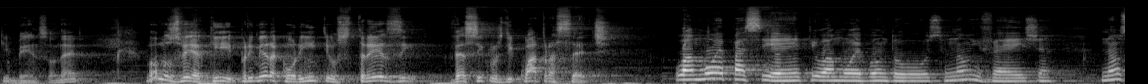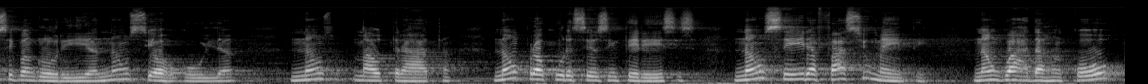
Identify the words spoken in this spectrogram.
Que bênção, né? Vamos ver aqui, 1 Coríntios 13, versículos de 4 a 7. O amor é paciente, o amor é bondoso, não inveja, não se vangloria, não se orgulha, não maltrata, não procura seus interesses, não se ira facilmente, não guarda rancor,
